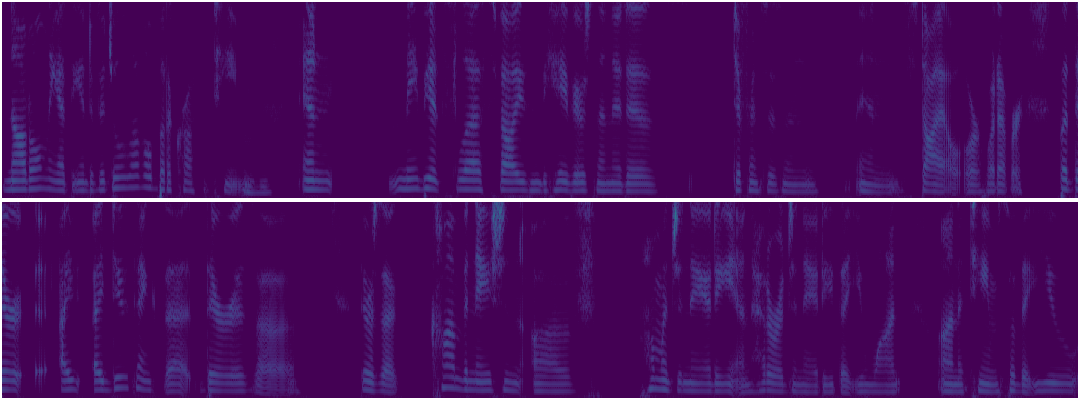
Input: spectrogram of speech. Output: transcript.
not only at the individual level but across a team. Mm-hmm and maybe it's less values and behaviors than it is differences in in style or whatever. But there i i do think that there is a there's a combination of homogeneity and heterogeneity that you want on a team so that you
